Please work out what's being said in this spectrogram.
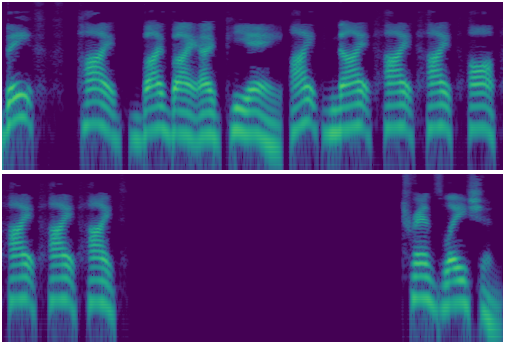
Bait, pipe, bye bye IPA, it, night, height, height, off, height, height, height. Translation.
